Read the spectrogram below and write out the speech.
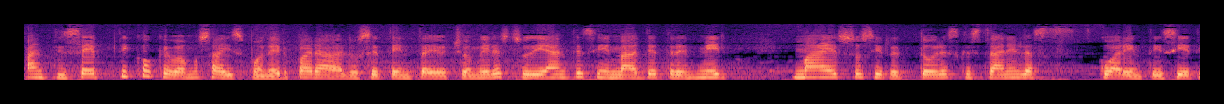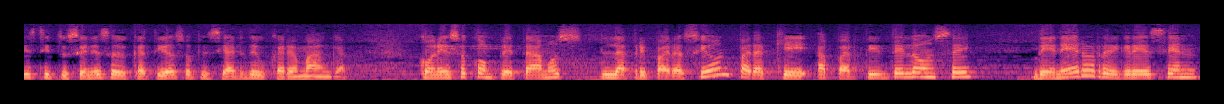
antiséptico que vamos a disponer para los 78 mil estudiantes y más de 3 mil maestros y rectores que están en las 47 instituciones educativas oficiales de Bucaramanga. Con eso completamos la preparación para que a partir del 11 de enero regresen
